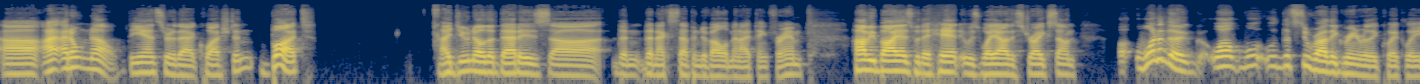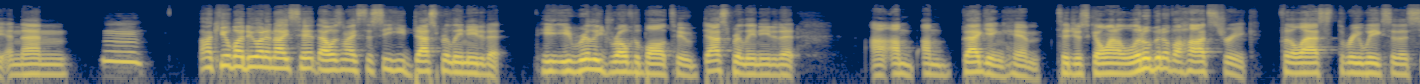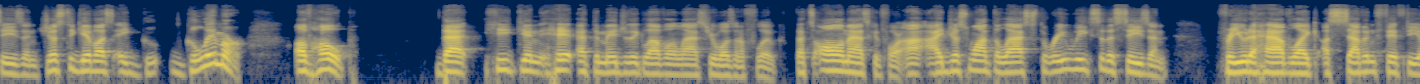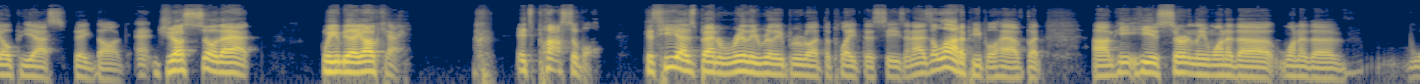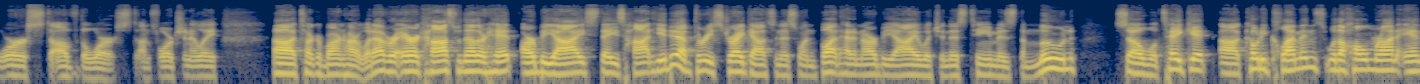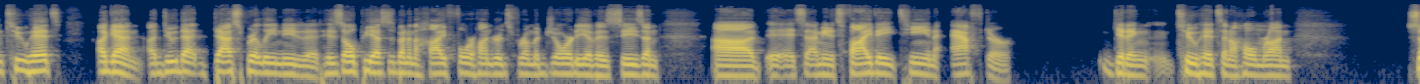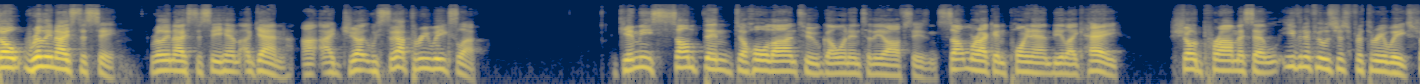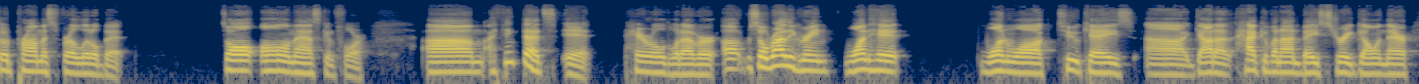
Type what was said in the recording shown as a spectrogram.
Uh, I, I, don't know the answer to that question, but I do know that that is uh, the, the next step in development, I think, for him. Javi Baez with a hit. It was way out of the strike zone. Uh, one of the, well, let's do Riley Greene really quickly. And then hmm, Akil Baddoo had a nice hit. That was nice to see. He desperately needed it. He, he really drove the ball too. Desperately needed it. I'm I'm begging him to just go on a little bit of a hot streak for the last three weeks of the season, just to give us a gl- glimmer of hope that he can hit at the major league level. And last year wasn't a fluke. That's all I'm asking for. I, I just want the last three weeks of the season for you to have like a 750 OPS, big dog, just so that we can be like, okay, it's possible because he has been really, really brutal at the plate this season, as a lot of people have. But um, he he is certainly one of the one of the worst of the worst, unfortunately. Uh, Tucker Barnhart, whatever. Eric Haase with another hit. RBI stays hot. He did have three strikeouts in this one, but had an RBI, which in this team is the moon. So we'll take it. Uh, Cody Clemens with a home run and two hits. Again, a dude that desperately needed it. His OPS has been in the high 400s for a majority of his season. Uh, it's, I mean, it's 518 after getting two hits and a home run. So really nice to see. Really nice to see him again. I, I just we still got three weeks left. Give me something to hold on to going into the offseason. Something where I can point at and be like, hey, showed promise at even if it was just for three weeks, showed promise for a little bit. It's all all I'm asking for. Um, I think that's it. Harold, whatever. Uh, so Riley Greene, one hit, one walk, two Ks. Uh, got a heck of an on base streak going there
